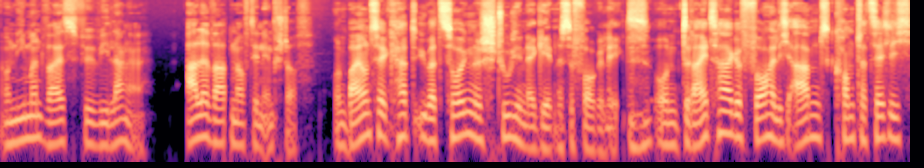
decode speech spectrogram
und niemand weiß für wie lange. Alle warten auf den Impfstoff. Und BioNTech hat überzeugende Studienergebnisse vorgelegt. Mhm. Und drei Tage vor Heiligabend kommt tatsächlich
